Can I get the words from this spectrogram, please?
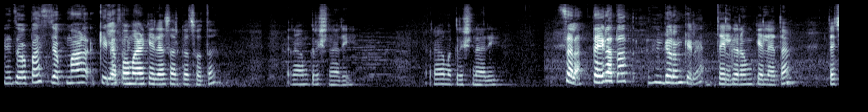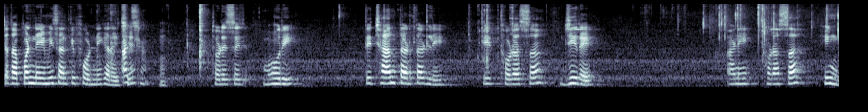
हे जवळपास जपमाळ केल्या जपमाळ केल्यासारखंच होतं. रामकृष्णारी रामकृष्णारी. चला तेल आता गरम केलंय. तेल गरम केलं आता. त्याच्यात आपण नेहमीसारखी फोडणी करायची. हं. थोडेसे मोहरी. ती छान तडतडली की थोडंसं जिरे आणि थोडासा हिंग.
